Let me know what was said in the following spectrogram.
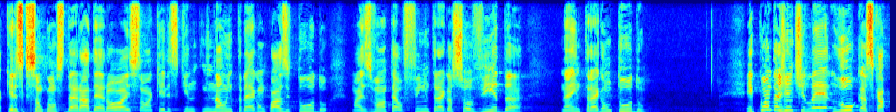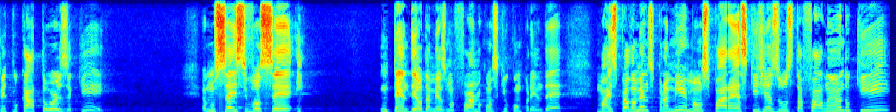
Aqueles que são considerados heróis são aqueles que não entregam quase tudo, mas vão até o fim, entregam a sua vida, né? entregam tudo. E quando a gente lê Lucas capítulo 14 aqui, eu não sei se você entendeu da mesma forma, conseguiu compreender, mas pelo menos para mim, irmãos, parece que Jesus está falando que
